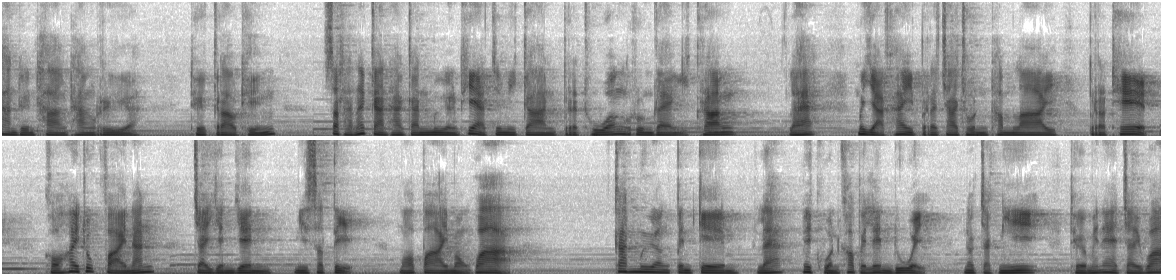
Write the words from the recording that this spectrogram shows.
การเดินทางทางเรือ เธอกล่าวถึง สถานการณ์ทางการเมืองที่อาจจะมีการประท้วงรุนแรงอีกครั้ง และไม่อยากให้ประชาชนทำลายประเทศ ขอให้ทุกฝ่ายนั้น ใจเย็นๆมีสติ หมอปลายมองว่า การเมืองเป็นเกมและไม่ควรเข้าไปเล่นด้วย นอกจากนี้ เธอไม่แน่ใจว่า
